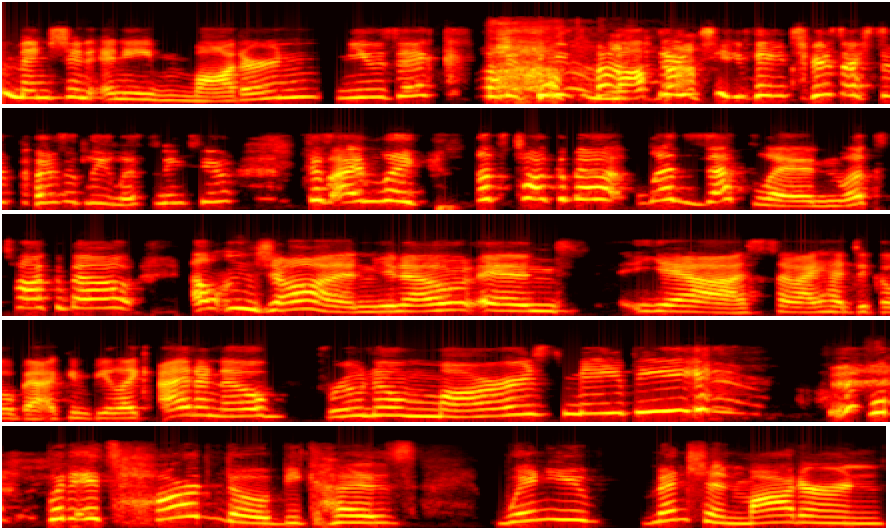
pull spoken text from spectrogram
to mention any modern music that these modern teenagers are supposedly listening to? Because i'm like let's talk about led zeppelin. Let's talk about elton john you know? And yeah so i had to go back and be like i don't know bruno mars maybe? But it's hard though because when you mention modern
